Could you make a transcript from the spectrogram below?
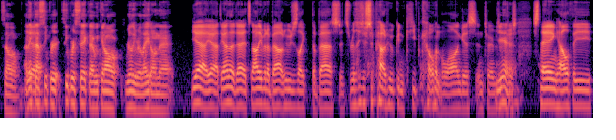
So I think that's super super sick that we can all really relate on that. Yeah, yeah. At the end of the day, it's not even about who's like the best. It's really just about who can keep going the longest in terms Yeah. of just staying healthy,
